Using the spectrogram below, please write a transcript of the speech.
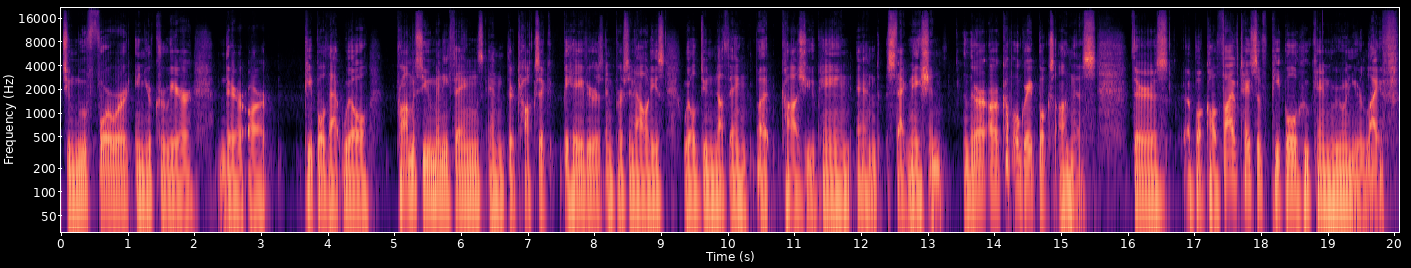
to move forward in your career. There are people that will promise you many things, and their toxic behaviors and personalities will do nothing but cause you pain and stagnation. And there are a couple great books on this. There's a book called Five Types of People Who Can Ruin Your Life.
